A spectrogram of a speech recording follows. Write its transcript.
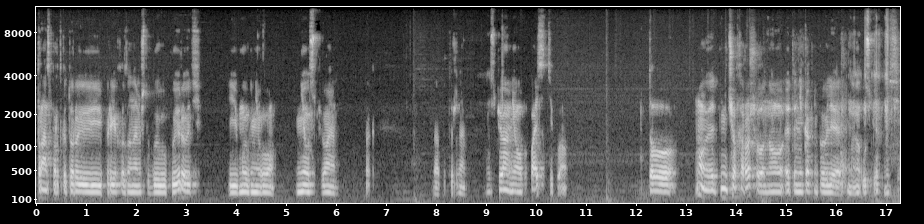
транспорт, который приехал за нами, чтобы эвакуировать, и мы в него не успеваем. Да, подтверждаем. Не успеваем в него попасть, типа, то, ну, это ничего хорошего, но это никак не повлияет на успех миссии.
